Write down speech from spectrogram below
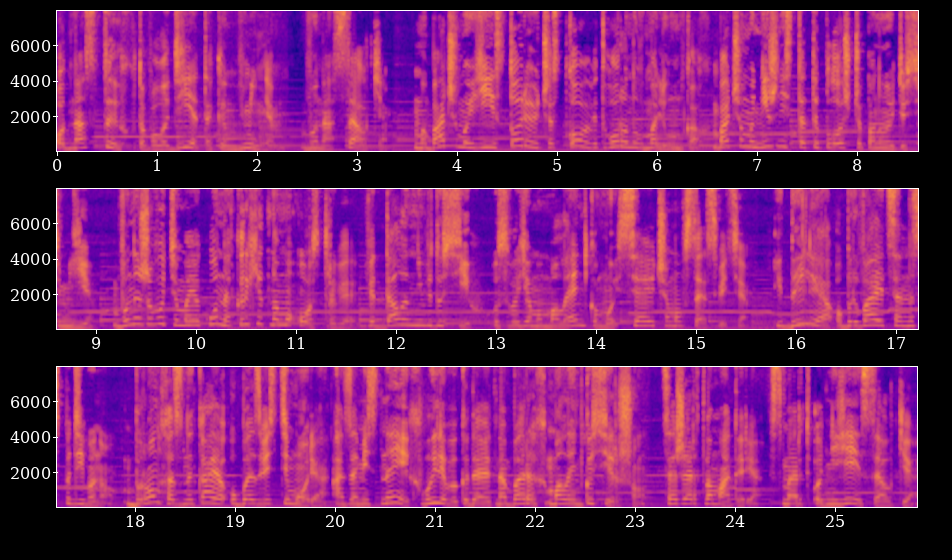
одна з тих, хто володіє таким вмінням. Вона селкі. Ми бачимо її історію частково відтворену в малюнках, бачимо ніжність та тепло, що панують у сім'ї. Вони живуть у маяку на крихітному острові, віддалені від усіх у своєму маленькому, сяючому всесвіті. Ідилія обривається несподівано. Бронха зникає у безвісті моря, а замість неї хвилі викидають на берег маленьку сіршу. Це жертва матері, смерть однієї селки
